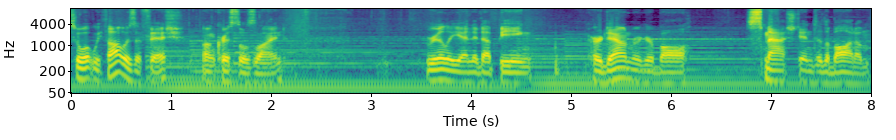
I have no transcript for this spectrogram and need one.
So what we thought was a fish on Crystal's line really ended up being her downrigger ball smashed into the bottom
